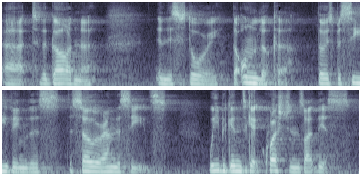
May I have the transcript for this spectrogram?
uh, to the gardener in this story, the onlooker, those perceiving this, the sower and the seeds, we begin to get questions like this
